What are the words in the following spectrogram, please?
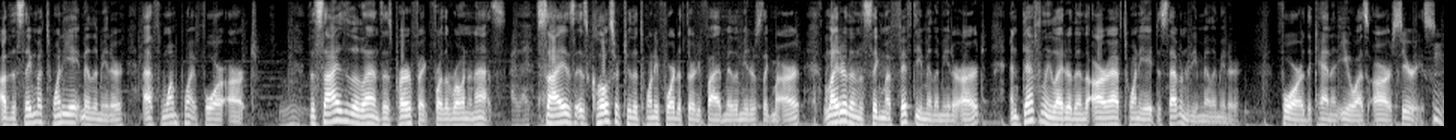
of the Sigma 28mm f1.4 art. The size of the lens is perfect for the Ronin S. I like. Size is closer to the 24 to 35 millimeter Sigma art, lighter than the Sigma 50 millimeter art, and definitely lighter than the RF 28 to 70 millimeter for the Canon EOS R series. Hmm.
